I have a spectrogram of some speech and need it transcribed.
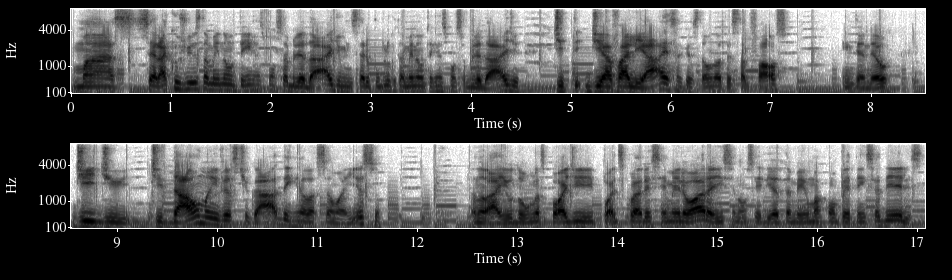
Mas será que o juiz também não tem responsabilidade, o Ministério Público também não tem responsabilidade de, de avaliar essa questão do atestado falso? Entendeu? De, de, de dar uma investigada em relação a isso? Aí o Douglas pode, pode esclarecer melhor aí se não seria também uma competência deles.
